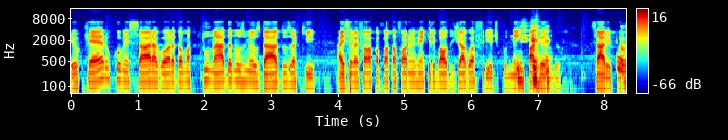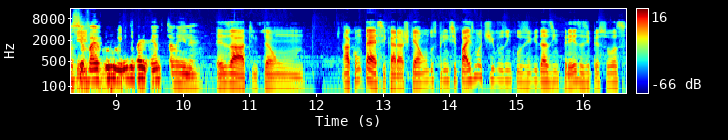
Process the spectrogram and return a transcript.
eu quero começar agora a dar uma tunada nos meus dados aqui. Aí você vai falar com a plataforma e vem aquele balde de água fria, tipo, nem pagando, sabe? Porque, é, você vai evoluindo e vai vendo também, né? Exato, então acontece, cara. Acho que é um dos principais motivos, inclusive, das empresas e pessoas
